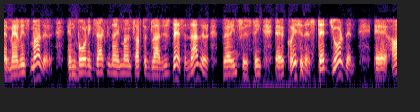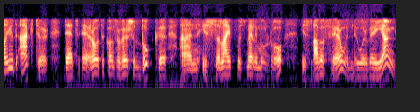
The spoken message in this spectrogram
uh, Marilyn's mother, and born exactly nine months after Gladys' death. Another very interesting uh, coincidence. Ted Jordan, a Hollywood actor that uh, wrote a controversial book uh, on his life with Marilyn Monroe, his love affair when they were very young.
